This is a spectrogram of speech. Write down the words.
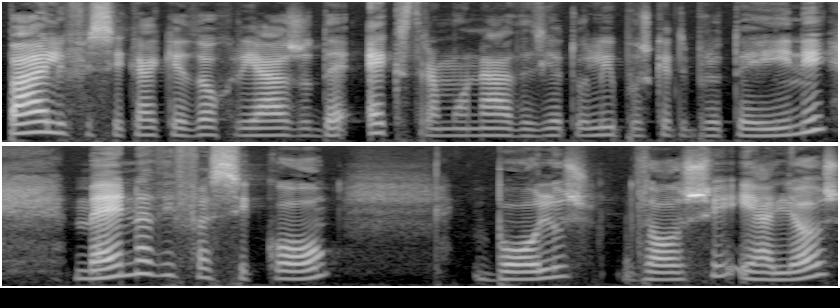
Πάλι φυσικά και εδώ χρειάζονται έξτρα μονάδες για το λίπος και την πρωτεΐνη με ένα διφασικό μπόλους, δόση ή αλλιώς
